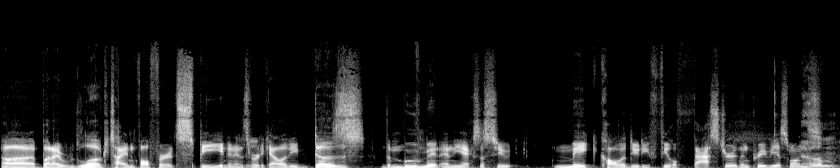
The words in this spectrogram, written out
Uh, but I loved Titanfall for its speed and its verticality. Does the movement and the exosuit make Call of Duty feel faster than previous ones? Um,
